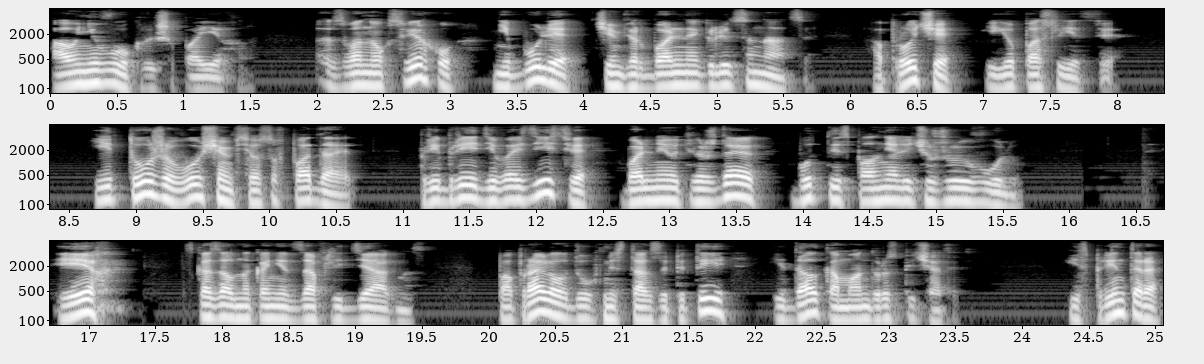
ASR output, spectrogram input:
а у него крыша поехала. Звонок сверху не более, чем вербальная галлюцинация, а прочее ее последствия. И тоже, в общем, все совпадает. При бреде воздействия больные утверждают, будто исполняли чужую волю. «Эх!» — сказал наконец завлит диагноз. Поправил в двух местах запятые и дал команду распечатать. Из принтера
